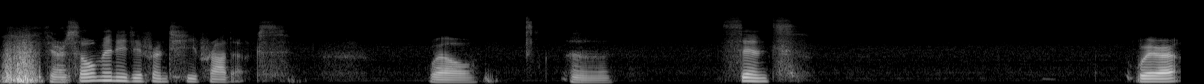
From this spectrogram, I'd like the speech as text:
There are so many different tea products. Well, uh, since where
